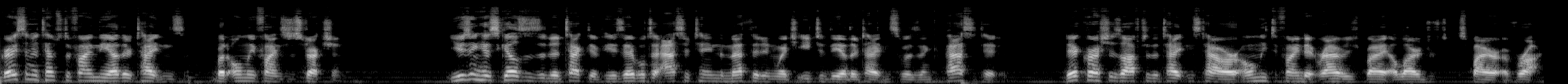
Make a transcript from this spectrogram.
Grayson attempts to find the other Titans, but only finds destruction. Using his skills as a detective, he is able to ascertain the method in which each of the other Titans was incapacitated. Dick rushes off to the Titan's tower only to find it ravaged by a large spire of rock.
